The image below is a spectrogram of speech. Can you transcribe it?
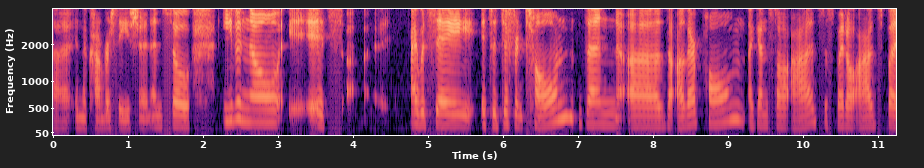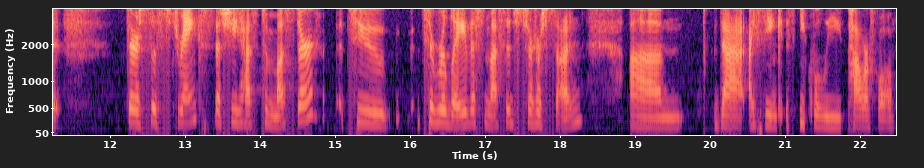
uh, in the conversation and so even though it's I would say it's a different tone than uh, the other poem, Against All Odds, Despite All Odds, but there's the strength that she has to muster to to relay this message to her son. Um, that I think is equally powerful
